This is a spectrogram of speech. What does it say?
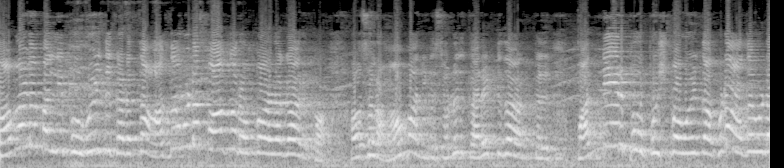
பவள மல்லிப்பூ விழுந்து கிடத்தா அதை விட பார்க்க ரொம்ப அழகா இருக்கும். அவர் சொல்ற ஆமா நீங்க சொல்றது கரெக்ட் தான் அங்கிள் பன்னீர் பூ புஷ்பம் விழுந்தா கூட அதை விட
